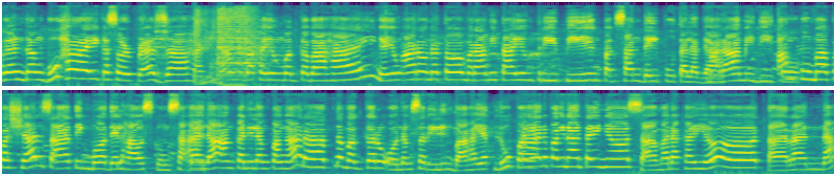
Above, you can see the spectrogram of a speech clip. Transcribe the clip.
Magandang buhay, kasorpresa! Handa na ba kayong magkabahay? Ngayong araw na to, marami tayong tripping. Pag Sunday po talaga, marami dito ang pumapasyal sa ating model house kung saan dala ang kanilang pangarap na magkaroon ng sariling bahay at lupa. Kaya ano pang inaantay nyo? Sama na kayo! Tara na!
